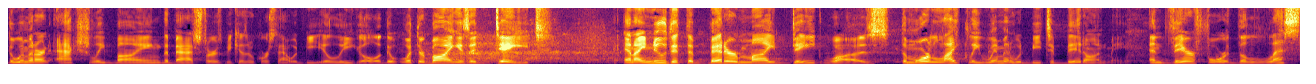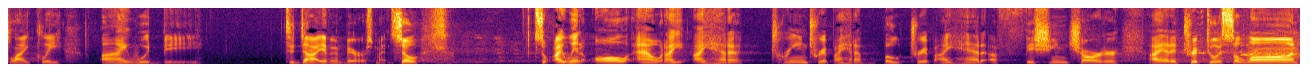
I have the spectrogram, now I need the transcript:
the women aren't actually buying the bachelors because, of course, that would be illegal. What they're buying is a date, and I knew that the better my date was, the more likely women would be to bid on me, and therefore, the less likely I would be to die of embarrassment. So, so I went all out. I, I had a train trip, I had a boat trip, I had a fishing charter, I had a trip to a salon,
